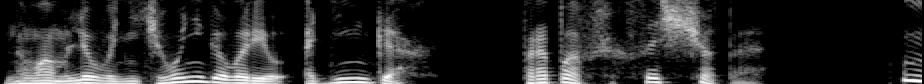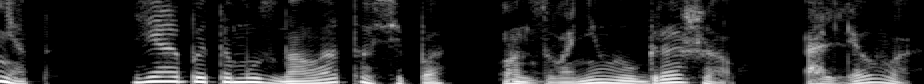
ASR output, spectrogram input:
но вам Лёва ничего не говорил о деньгах, пропавших со счета? Нет, я об этом узнала от Осипа. Он звонил и угрожал. А Лёва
